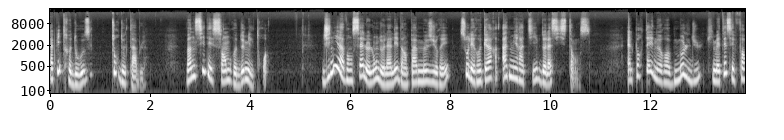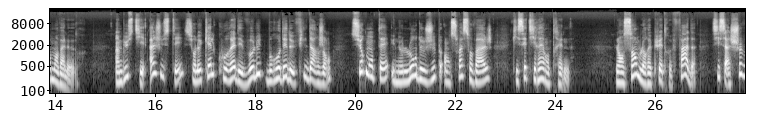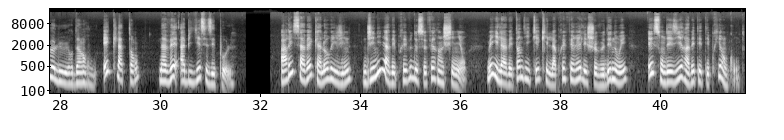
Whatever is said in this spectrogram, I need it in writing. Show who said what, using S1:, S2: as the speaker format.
S1: Chapitre 12 Tour de table 26 décembre 2003 Ginny avançait le long de l'allée d'un pas mesuré, sous les regards admiratifs de l'assistance. Elle portait une robe moldue qui mettait ses formes en valeur. Un bustier ajusté sur lequel couraient des volutes brodées de fils d'argent surmontait une lourde jupe en soie sauvage qui s'étirait en traîne. L'ensemble aurait pu être fade si sa chevelure d'un roux éclatant n'avait habillé ses épaules. Harry savait qu'à l'origine, Ginny avait prévu de se faire un chignon, mais il avait indiqué qu'il la préférait les cheveux dénoués et son désir avait été pris en compte.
